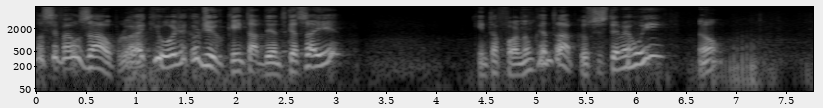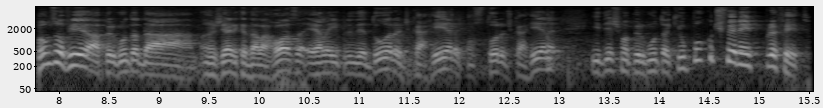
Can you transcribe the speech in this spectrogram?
você vai usar. O problema é que hoje é que eu digo, quem está dentro quer sair, quem está fora não quer entrar, porque o sistema é ruim. Não. Vamos ouvir a pergunta da Angélica Dalla Rosa. Ela é empreendedora de carreira, consultora de carreira, e deixa uma pergunta aqui um pouco diferente para o prefeito.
